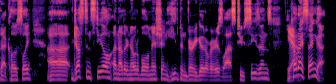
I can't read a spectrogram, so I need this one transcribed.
that closely. Uh, Justin Steele, another notable omission. He's been very good over his last two seasons. Yeah. Kodai Senga.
